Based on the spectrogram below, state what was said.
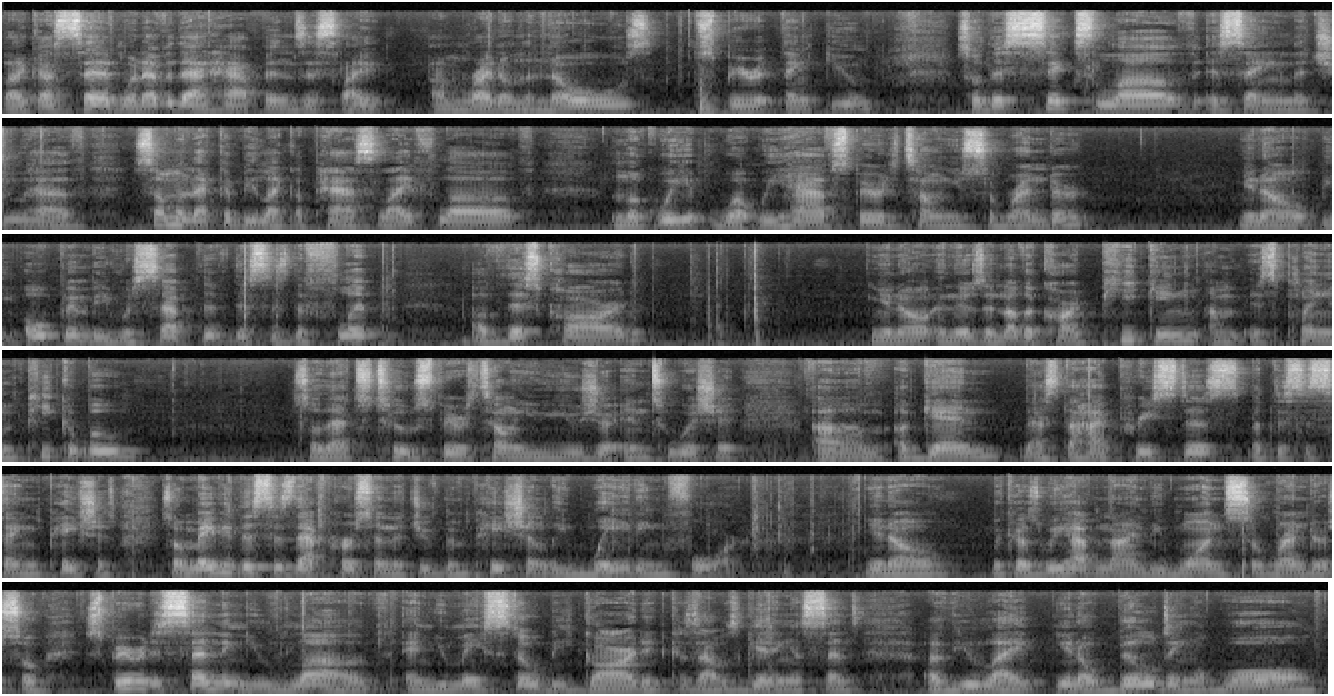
Like I said, whenever that happens, it's like I'm right on the nose. Spirit, thank you. So this six love is saying that you have someone that could be like a past life love. Look, we what we have. Spirit is telling you surrender. You know, be open, be receptive. This is the flip of this card. You know, and there's another card peeking. Um, it's playing peekaboo. So that's two. Spirit's telling you use your intuition. Um, again, that's the high priestess, but this is saying patience. So maybe this is that person that you've been patiently waiting for, you know, because we have 91 surrender. So spirit is sending you love and you may still be guarded because I was getting a sense of you like, you know, building a wall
